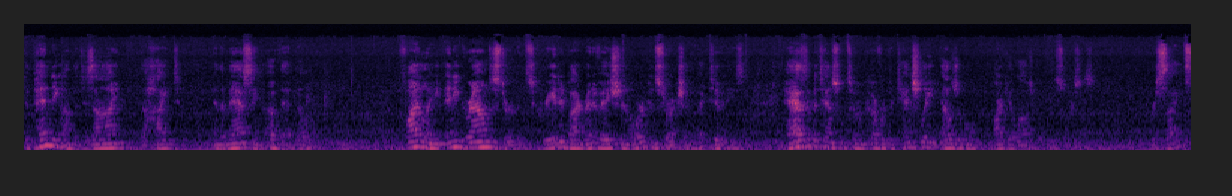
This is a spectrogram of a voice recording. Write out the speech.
depending on the design, the height, and the massing of that building. Finally, any ground disturbance created by renovation or construction activities has the potential to uncover potentially eligible archaeological resources or sites.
